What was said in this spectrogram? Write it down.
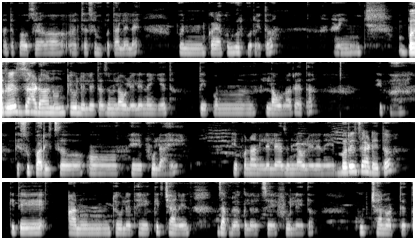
आता पावसाळ्याचा संपत आलेला आहे पण कळ्या पण भरपूर आहेत आणि बरेच झाडं आणून ठेवलेले आहेत अजून लावलेले नाही आहेत. ते पण लावणार आहे आता. हे पहा ते सुपारीचं हे फुल आहे. हे पण आणलेले अजून लावलेले नाही आहेत. बरेच झाडं आहेत की ते आणून ठेवलेत हे. किती छान आहेत जांभळ्या कलरचे फुले आहेत खूप छान वाटतात.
